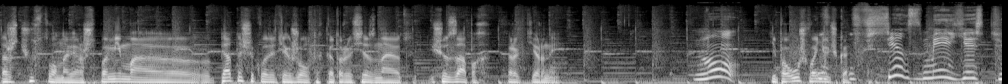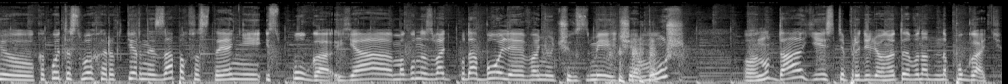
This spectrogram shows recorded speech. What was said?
даже чувствовал, наверное, что помимо э, пятнышек вот этих желтых, которые все знают, еще запах характерный. Ну, Типа уж вонючка. У, у всех змей есть э, какой-то свой характерный запах в состоянии испуга. Я могу назвать куда более вонючих змей, чем уж. Э, ну да, есть определенно. Это его надо напугать.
